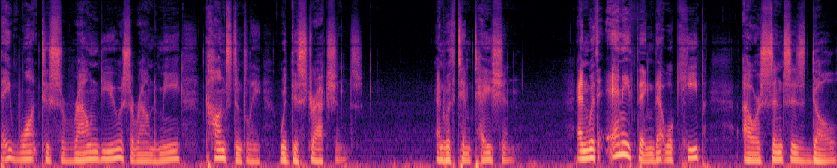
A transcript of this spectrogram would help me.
they want to surround you, surround me constantly with distractions and with temptation and with anything that will keep our senses dull,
